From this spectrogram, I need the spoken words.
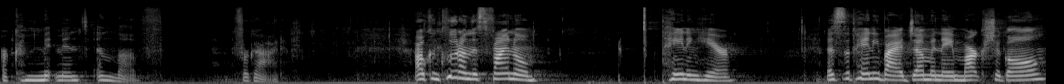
our commitment and love for God? I'll conclude on this final painting here. This is a painting by a gentleman named Marc Chagall.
